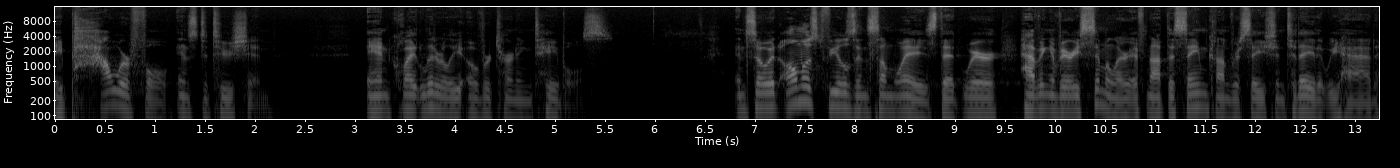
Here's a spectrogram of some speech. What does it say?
a powerful institution and quite literally overturning tables. And so it almost feels in some ways that we're having a very similar, if not the same, conversation today that we had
